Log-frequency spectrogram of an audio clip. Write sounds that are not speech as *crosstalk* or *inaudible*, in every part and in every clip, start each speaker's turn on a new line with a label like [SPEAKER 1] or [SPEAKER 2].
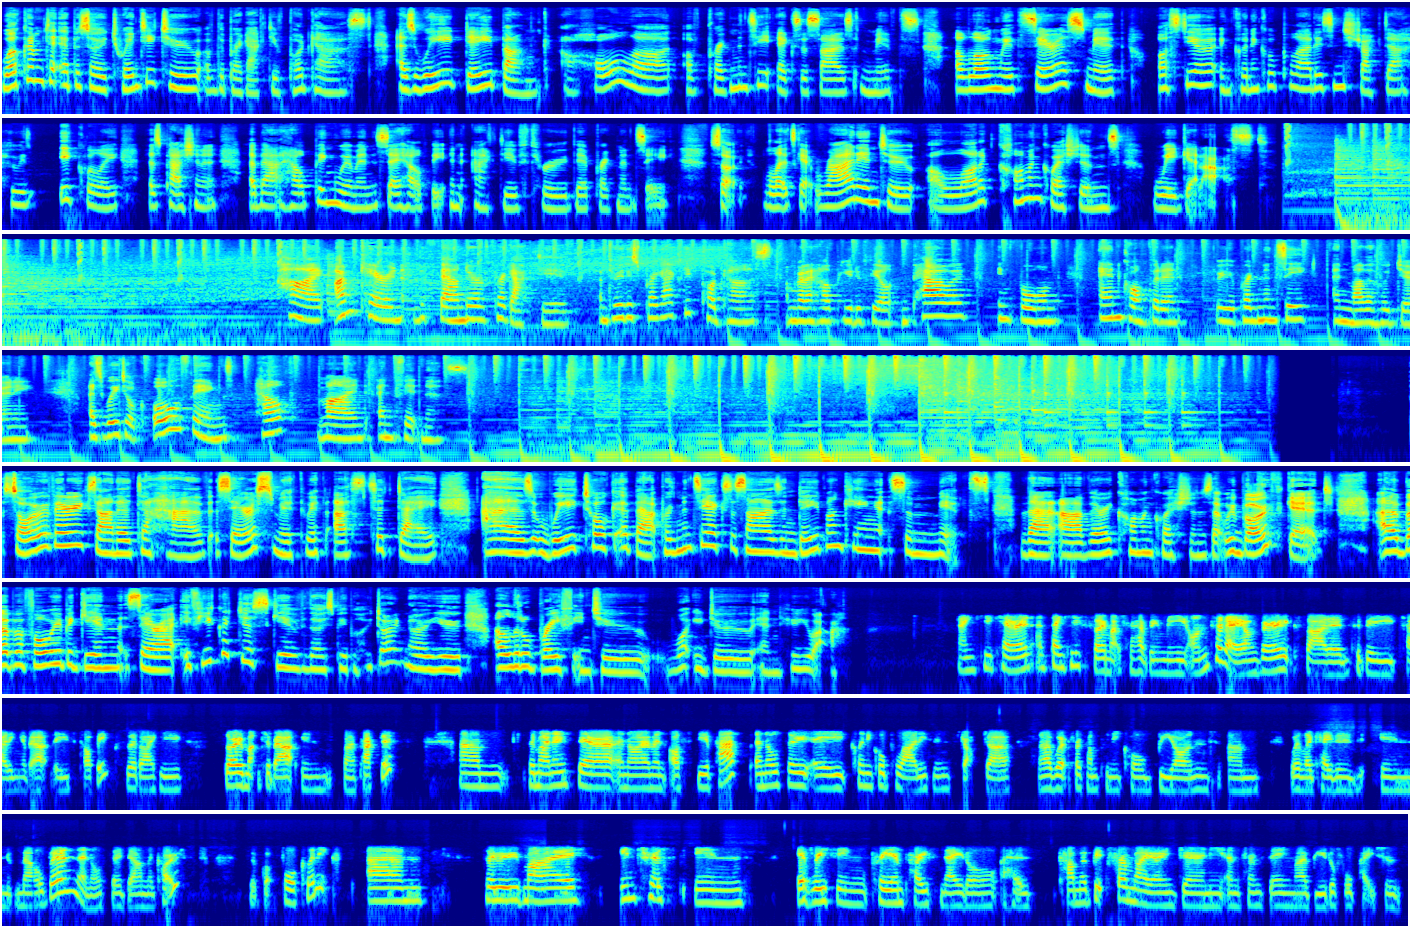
[SPEAKER 1] Welcome to episode 22 of the Pregactive podcast as we debunk a whole lot of pregnancy exercise myths, along with Sarah Smith, osteo and clinical Pilates instructor, who is equally as passionate about helping women stay healthy and active through their pregnancy. So let's get right into a lot of common questions we get asked. Hi, I'm Karen, the founder of Pregactive, and through this Pregactive podcast, I'm going to help you to feel empowered, informed, and confident through your pregnancy and motherhood journey as we talk all things health, mind, and fitness. So very excited to have Sarah Smith with us today as we talk about pregnancy exercise and debunking some myths that are very common questions that we *laughs* both get. Uh, but before we begin, Sarah, if you could just give those people who don't know you a little brief into what you do and who you are.
[SPEAKER 2] Thank you, Karen, and thank you so much for having me on today. I'm very excited to be chatting about these topics that I hear so much about in my practice. Um, so my name's Sarah, and I'm an osteopath and also a clinical Pilates instructor. And I work for a company called Beyond. Um, we're located in Melbourne and also down the coast. We've got four clinics. Um, so my interest in everything pre and postnatal has come a bit from my own journey and from seeing my beautiful patients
